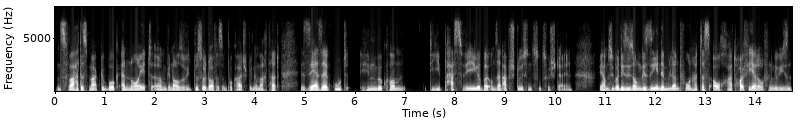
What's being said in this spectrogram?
Und zwar hat es Magdeburg erneut, ähm, genauso wie Düsseldorf es im Pokalspiel gemacht hat, sehr, sehr gut hinbekommen, die Passwege bei unseren Abstößen zuzustellen. Wir haben es über die Saison gesehen, der Millanton hat das auch, hat häufiger darauf hingewiesen,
